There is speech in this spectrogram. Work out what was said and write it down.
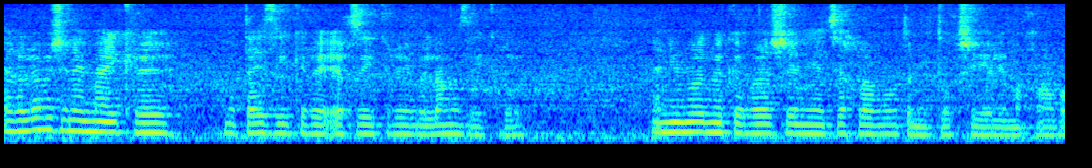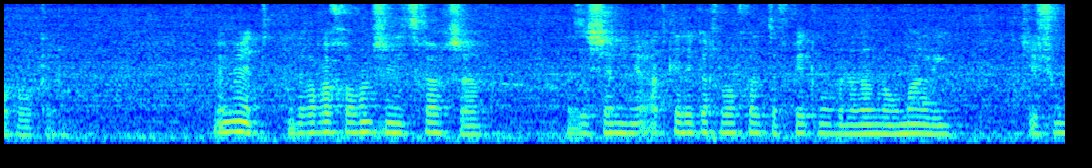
הרי לא משנה מה יקרה, מתי זה יקרה, איך זה יקרה ולמה זה יקרה. אני מאוד מקווה שאני אצליח לעבור את הניתוח שיהיה לי מחר בבוקר. באמת, הדבר האחרון שאני צריכה עכשיו, זה שאני עד כדי כך לא אוכל לתפקד כמו בן אדם נורמלי, ששום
